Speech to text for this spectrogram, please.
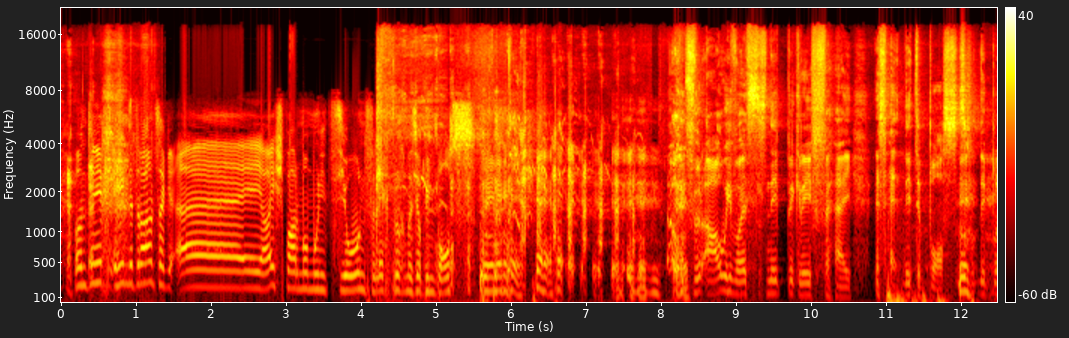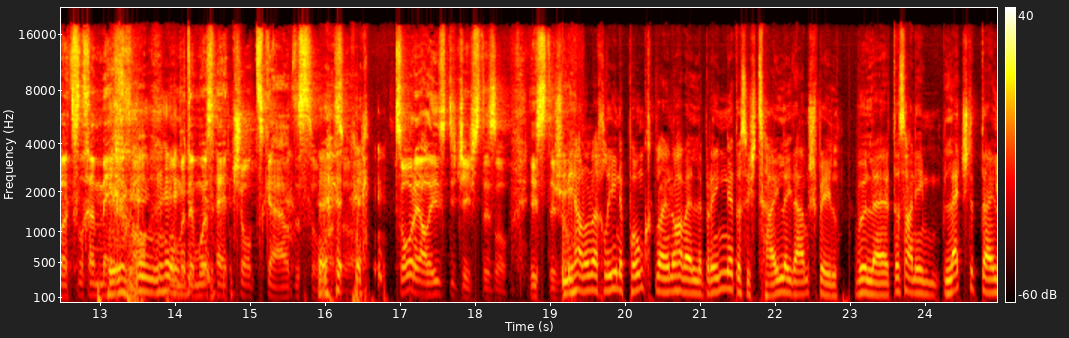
und ich hinter dran sage, äh, ja, ich spare mal Munition für Vielleicht braucht man es ja beim Boss. Und für alle, die jetzt das nicht begriffen haben, es hat nicht einen Boss, es kommt nicht plötzlich ein Mecha, wo man dann muss Headshots geben oder so. Also, so realistisch ist es so. Ist das schon. Ich habe noch einen kleinen Punkt, den ich noch bringen wollte, das ist das Heilen in diesem Spiel. Weil äh, das habe ich im letzten Teil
